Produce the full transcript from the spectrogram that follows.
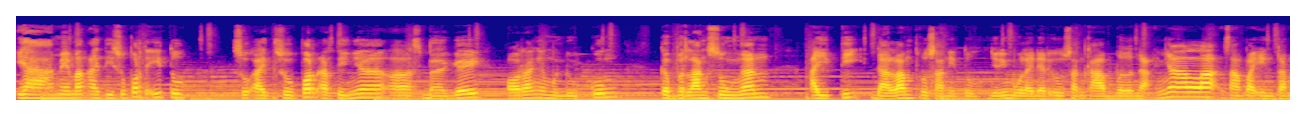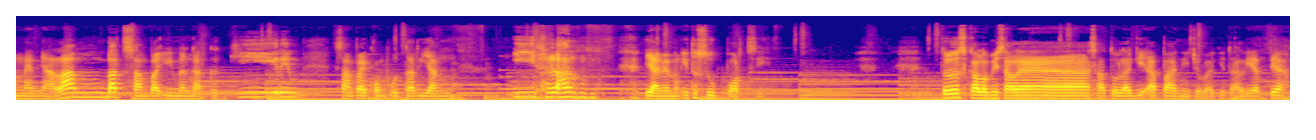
ya memang IT support ya itu. So, IT support artinya uh, sebagai orang yang mendukung keberlangsungan IT dalam perusahaan itu. Jadi mulai dari urusan kabel nggak nyala, sampai internetnya lambat, sampai email nggak kekirim, sampai komputer yang hilang. ya memang itu support sih. Terus kalau misalnya satu lagi apa nih coba kita lihat ya.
